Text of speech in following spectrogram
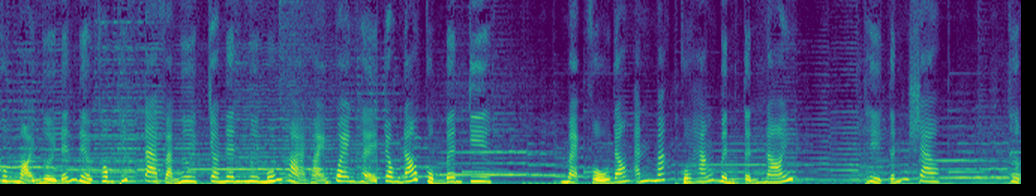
cung mọi người đến đều không thích ta và ngươi, Cho nên ngươi muốn hòa hoãn quan hệ trong đó cùng bên kia. Mạc Vũ đón ánh mắt của hắn bình tĩnh nói, Thì tính sao? Thực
